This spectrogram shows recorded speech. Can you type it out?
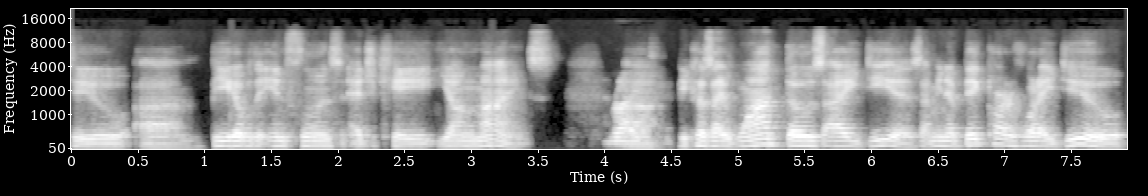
to um, be able to influence and educate young minds right. Uh, because i want those ideas. I mean a big part of what i do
